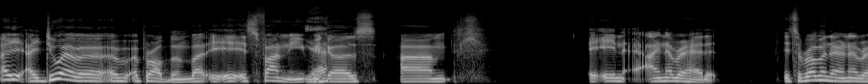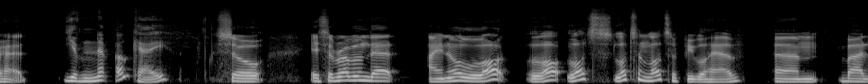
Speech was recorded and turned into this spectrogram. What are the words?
I I do have a, a, a problem, but it, it's funny Yeah? because um, in I never had it. It's a problem that I never had. You've never. Okay. So it's a problem that I know lot, lot, lots, lots and lots of people have, um, but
